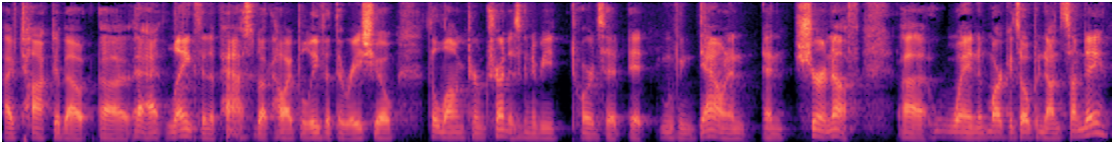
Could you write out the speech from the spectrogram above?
I've talked about uh, at length in the past about how I believe that the ratio, the long term trend is going to be towards it, it moving down. And, and sure enough, uh, when markets opened on Sunday,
